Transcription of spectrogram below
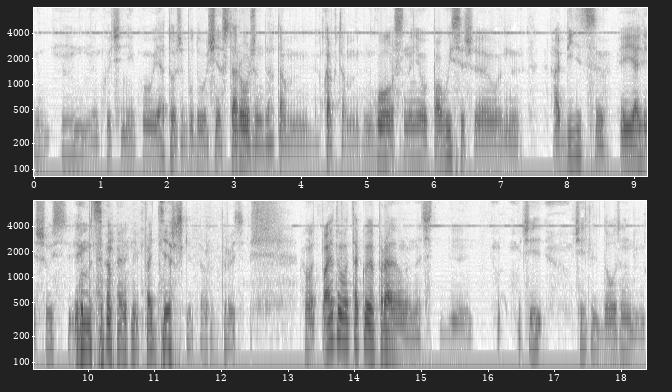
к ученику, я тоже буду очень осторожен, да, там, как там, голос на него повысишь, э, он обидится, и я лишусь эмоциональной поддержки там, и прочее. Вот, поэтому вот такое правило, значит, учи, учитель должен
